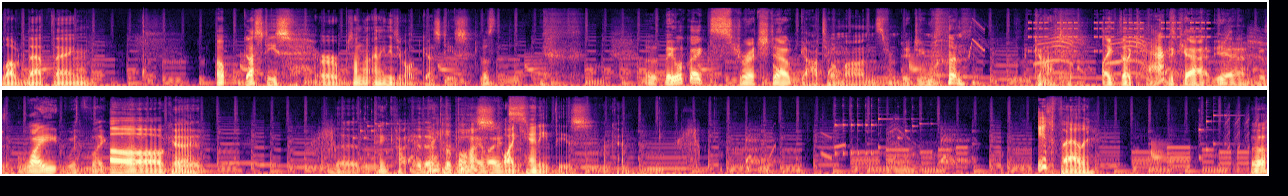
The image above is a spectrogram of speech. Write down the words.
loved that thing. Oh, Gusties or something. I think these are called Gusties. Those, they look like stretched out Gatomons from Digimon. Gato, like the cat. the cat, yeah, because white with like. Oh, okay. The, the, the pink, hi- the purple these? highlights. Oh, I can't eat these. Okay. It's fairy. Huh?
